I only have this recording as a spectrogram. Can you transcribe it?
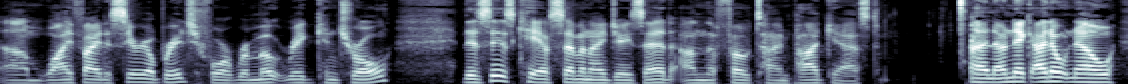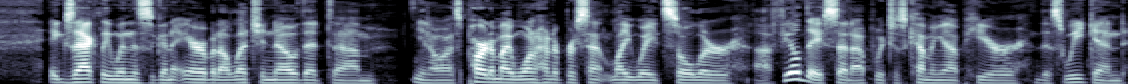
um, Wi Fi to serial bridge for remote rig control. This is KF7IJZ on the Photime podcast. Uh, now, Nick, I don't know exactly when this is going to air, but I'll let you know that um, you know as part of my 100% lightweight solar uh, field day setup, which is coming up here this weekend.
